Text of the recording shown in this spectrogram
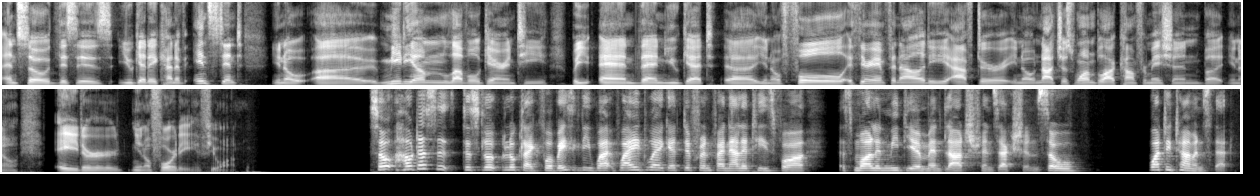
And so this is you get a kind of instant, you know, uh, medium level guarantee, but and then you get uh, you know full Ethereum finality after you know not just one block confirmation, but you know eight or you know forty if you want. So how does it, this look look like for basically why why do I get different finalities for a small and medium and large transactions? So what determines that?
